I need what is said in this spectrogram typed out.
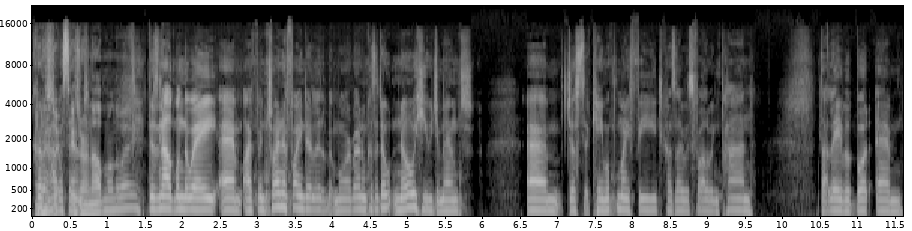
got to have there, a is there an album on the way? There's an album on the way. Um, I've been trying to find out a little bit more about him because I don't know a huge amount. Um, just it came up on my feed because I was following Pan, that label. But um,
